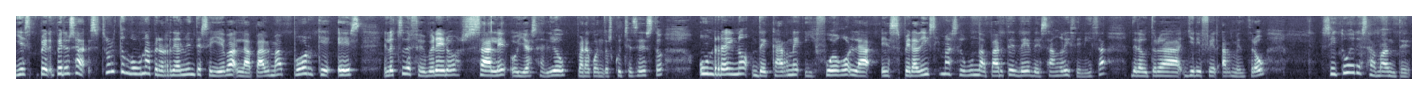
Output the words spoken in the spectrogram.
y es, pero, o sea, solo tengo una, pero realmente se lleva la palma porque es el 8 de febrero sale, o ya salió para cuando escuches esto, Un reino de carne y fuego, la esperadísima segunda parte de De sangre y ceniza, de la autora Jennifer Armentrout. Si tú eres amante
